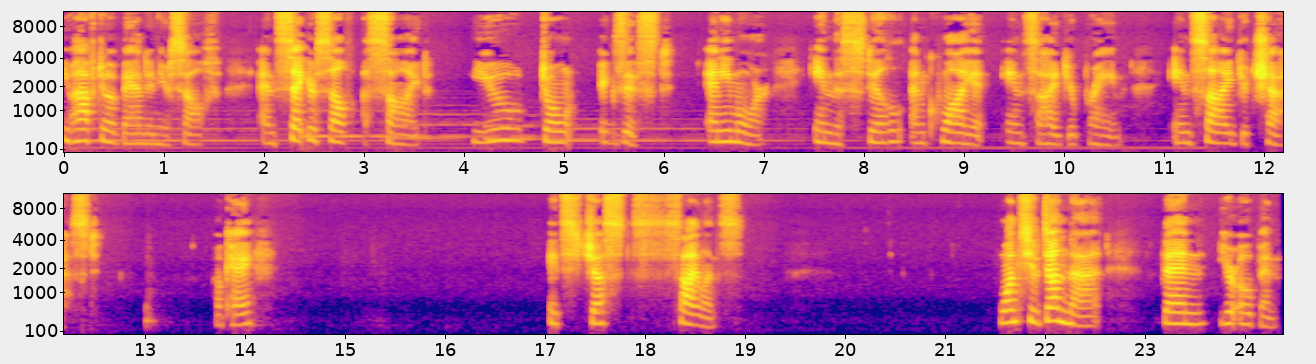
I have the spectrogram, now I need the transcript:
you have to abandon yourself and set yourself aside. You don't exist anymore in the still and quiet inside your brain, inside your chest. Okay? It's just silence. Once you've done that, then you're open.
